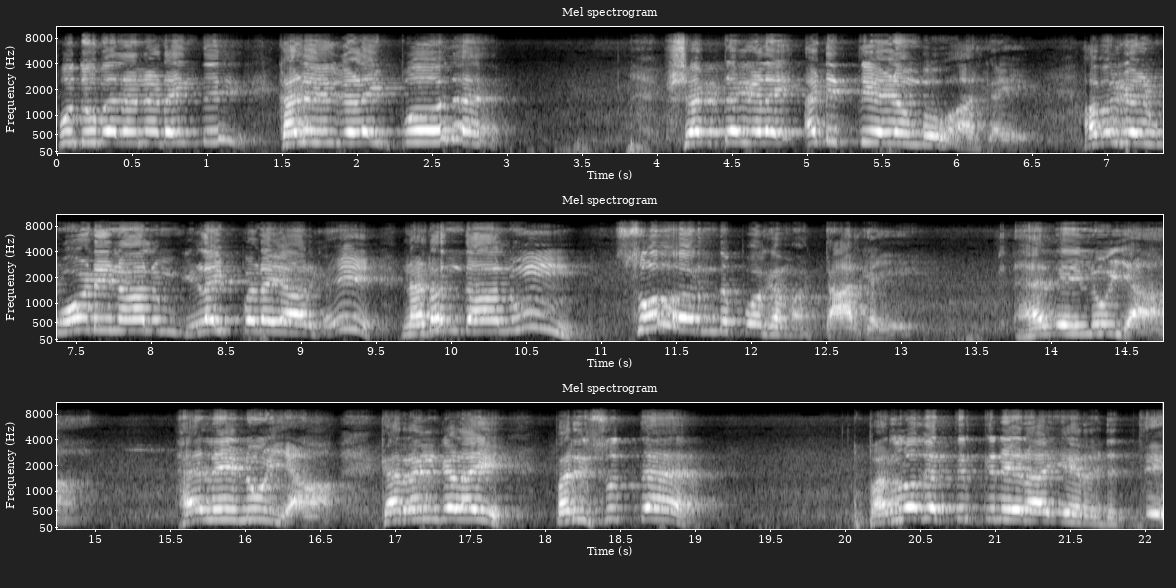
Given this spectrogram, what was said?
புதுபலன் அடைந்து கழுகுகளைப் போல ஷட்டைகளை அடித்து எழும்புவார்கள். அவர்கள் ஓடினாலும் இளைப்படையார்கள் நடந்தாலும் சோர்ந்து போக மாட்டார்கள். ஹalleluya ஹalleluya கரங்களை பரிசுத்த பரலோகத்திற்கு நேராக ஏறெடுத்து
